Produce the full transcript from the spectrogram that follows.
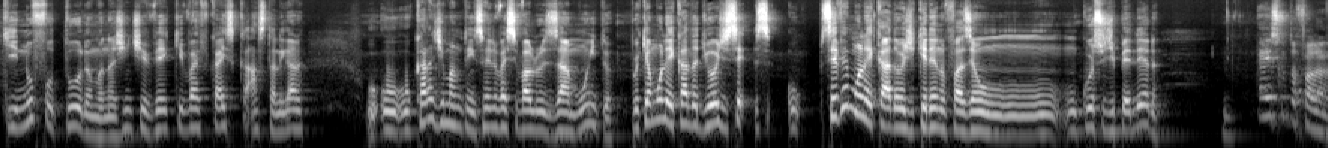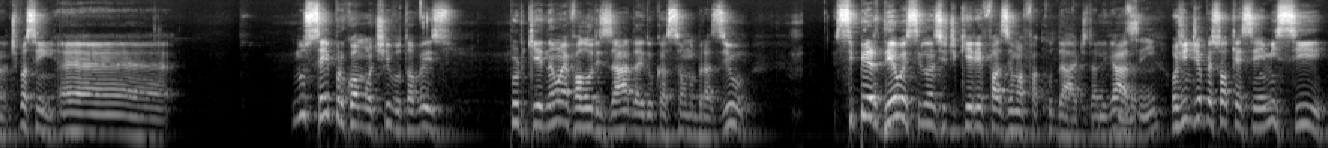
que no futuro, mano, a gente vê que vai ficar escasso, tá ligado? O, o, cara de manutenção ele vai se valorizar muito, porque a molecada de hoje. Você vê molecada hoje querendo fazer um, um curso de pedreiro? É isso que eu tô falando. Tipo assim, é... não sei por qual motivo, talvez porque não é valorizada a educação no Brasil, se perdeu esse lance de querer fazer uma faculdade, tá ligado? Sim. Hoje em dia o pessoal quer ser MC,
